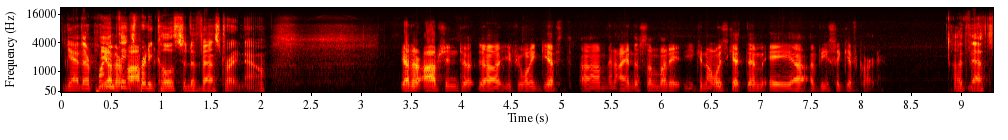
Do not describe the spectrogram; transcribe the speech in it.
Yeah, they're playing other things op- pretty close to the vest right now. The other option, to, uh, if you want to gift um, an item to somebody, you can always get them a, uh, a Visa gift card. Uh, that's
